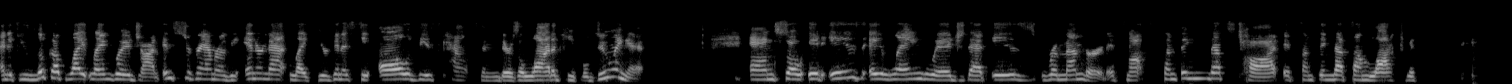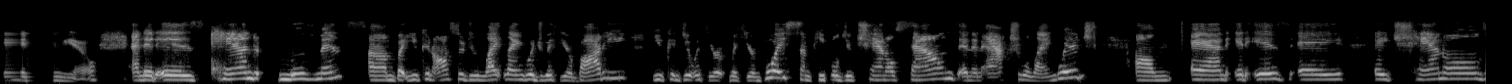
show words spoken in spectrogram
and if you look up light language on Instagram or the internet, like you're going to see all of these counts, and there's a lot of people doing it. And so it is a language that is remembered. It's not something that's taught, it's something that's unlocked within you. And it is hand movements, um, but you can also do light language with your body. You can do it with your with your voice. Some people do channel sounds in an actual language. Um, and it is a a channeled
